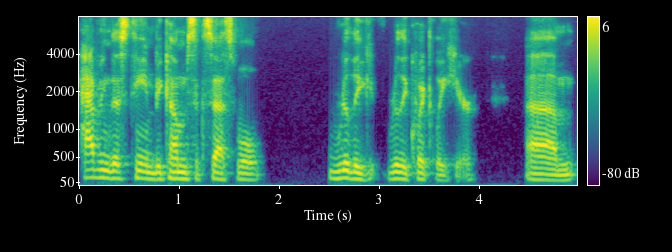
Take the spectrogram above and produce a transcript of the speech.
having this team become successful really, really quickly here. Um,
